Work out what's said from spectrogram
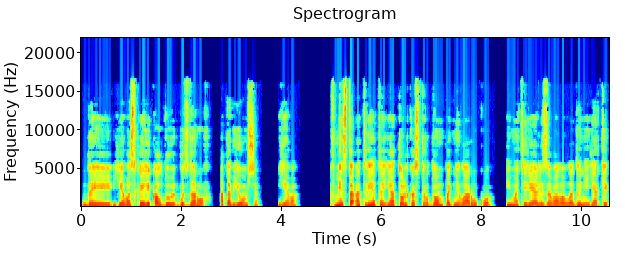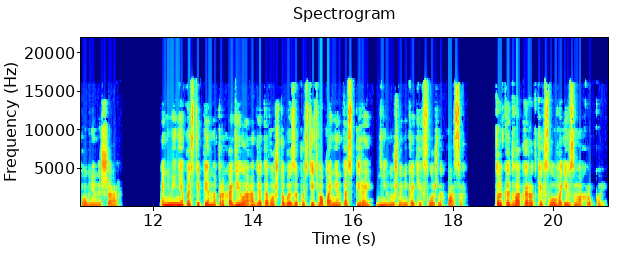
Да и Ева с Хелли колдуют, будь здоров. Отобьемся. Ева. Вместо ответа я только с трудом подняла руку и материализовала в ладони яркий огненный шар. Не менее постепенно проходило, а для того, чтобы запустить в оппонента спирой, не нужно никаких сложных пасов. Только два коротких слова и взмах рукой.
